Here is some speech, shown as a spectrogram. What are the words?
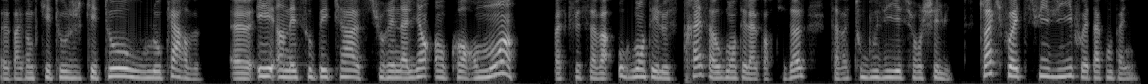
par exemple, keto, keto ou low carb. Et un SOPK surrénalien encore moins, parce que ça va augmenter le stress, ça va augmenter la cortisol, ça va tout bousiller sur, chez lui. C'est vrai qu'il faut être suivi, il faut être accompagné.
